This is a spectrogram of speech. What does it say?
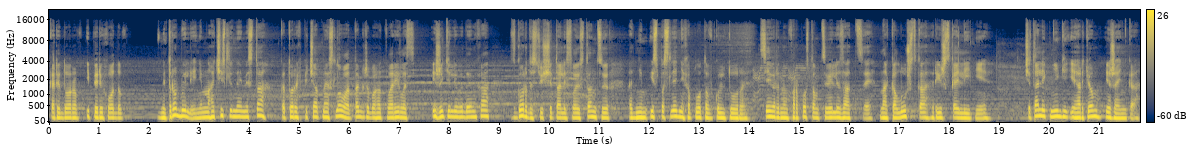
коридоров и переходов, в метро были немногочисленные места, в которых печатное слово также боготворилось, и жители ВДНХ с гордостью считали свою станцию одним из последних оплотов культуры, северным форпостом цивилизации на Калужско-Рижской линии. Читали книги и Артем, и Женька.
